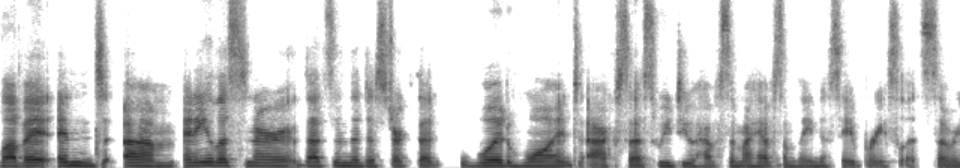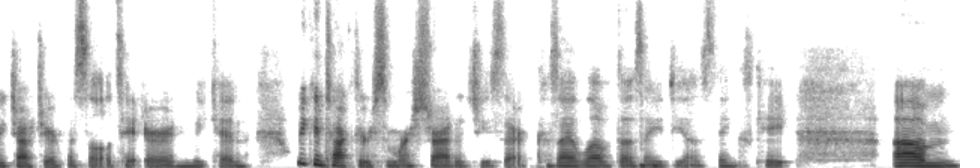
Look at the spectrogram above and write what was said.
Love it. And um, any listener that's in the district that would want access, we do have some. I have something to say bracelets. So reach out to your facilitator, and we can we can talk through some more strategies there because I love those mm-hmm. ideas. Thanks, Kate. Um,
